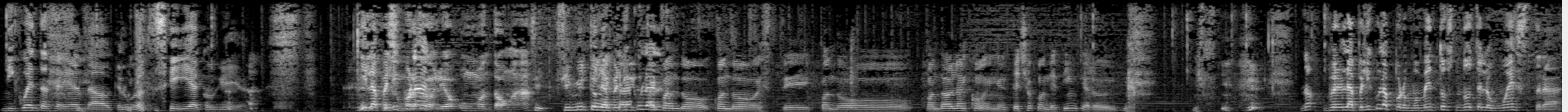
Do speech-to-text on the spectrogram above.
ni cuenta se habían dado que el huevón seguía con ellos. Y la Su película... muerte dolió un montón, ¿ah? Sí, sí, Milton Y la película- está cuando, cuando, este, cuando, cuando hablan con- en el techo con The Tinker. No, pero la película por momentos no te lo muestra.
